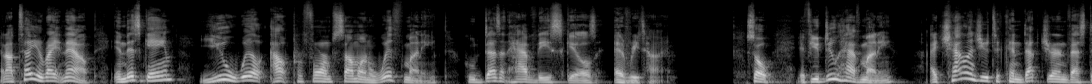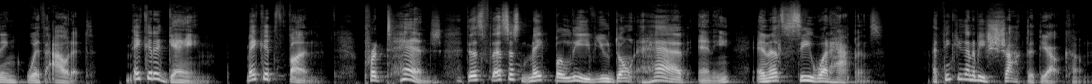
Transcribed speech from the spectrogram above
And I'll tell you right now, in this game, you will outperform someone with money who doesn't have these skills every time. So if you do have money, I challenge you to conduct your investing without it. Make it a game. Make it fun. Pretend. Let's, just make believe you don't have any and let's see what happens. I think you're going to be shocked at the outcome.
